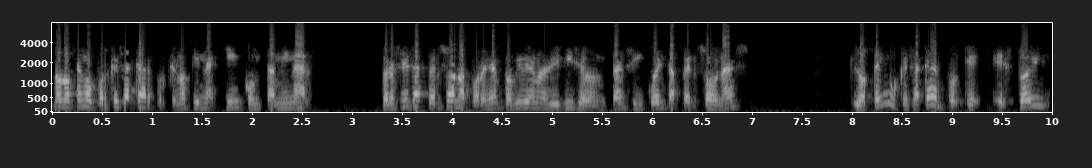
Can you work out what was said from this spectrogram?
no lo tengo por qué sacar porque no tiene a quién contaminar. Pero si esa persona, por ejemplo, vive en un edificio donde están 50 personas, lo tengo que sacar porque estoy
